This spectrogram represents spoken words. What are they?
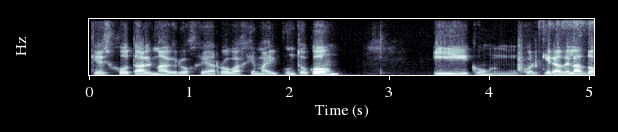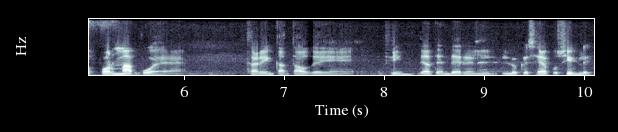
que es jalmagrog.gmail.com y con cualquiera de las dos formas, pues estaré encantado de, de atender en lo que sea posible.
